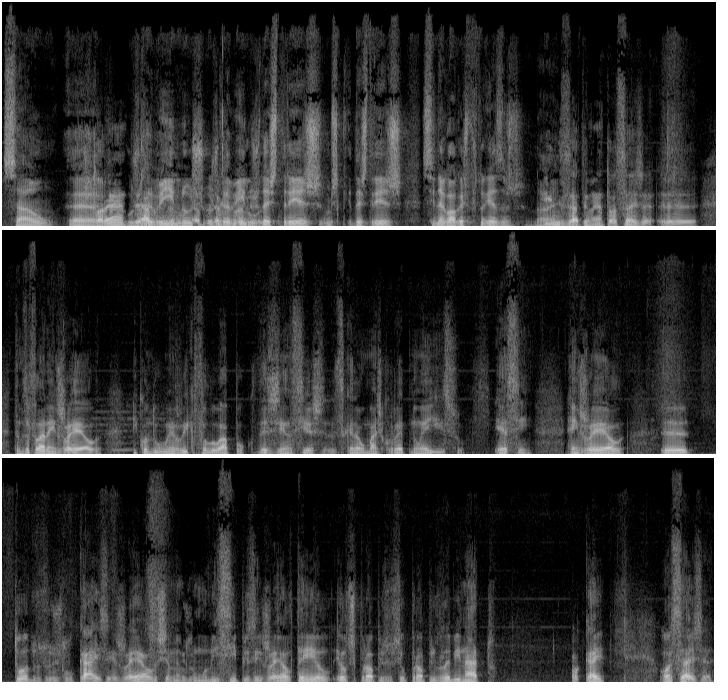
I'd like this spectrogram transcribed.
são uh, os rabinos, os rabinos das três, das três sinagogas portuguesas. É? Exatamente, ou seja, uh, estamos a falar em Israel e quando o Henrique falou há pouco de agências, se calhar o mais correto não é isso. É assim, em Israel, uh, todos os locais em Israel, chamemos-lhe municípios em Israel, têm eles próprios o seu próprio rabinato. Ok? Ou seja,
